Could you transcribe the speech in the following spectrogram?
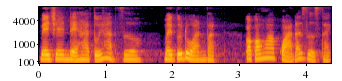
Bên trên để hai túi hạt dưa, Mấy túi đồ ăn vặt, Còn có hoa quả đã rửa sạch.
